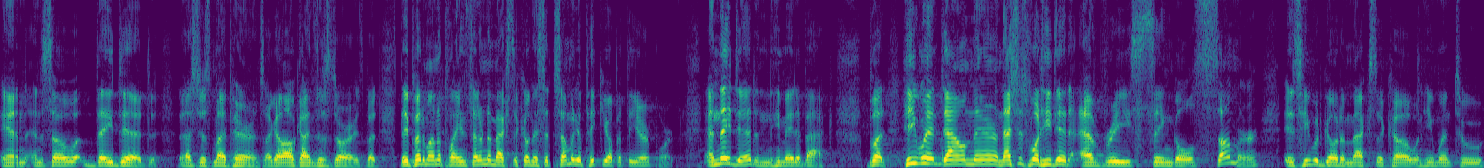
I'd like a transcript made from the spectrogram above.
And, and so they did. That's just my parents. I got all kinds of stories. But they put him on a plane, sent him to Mexico, and they said, somebody will pick you up at the airport. And they did, and he made it back. But he went down there, and that's just what he did every single summer, is he would go to Mexico, and he went to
